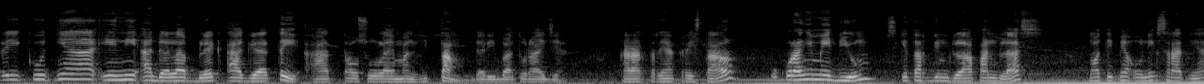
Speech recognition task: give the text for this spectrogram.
Berikutnya ini adalah black agate atau sulaiman hitam dari batu raja. Karakternya kristal ukurannya medium sekitar dim 18 motifnya unik seratnya.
